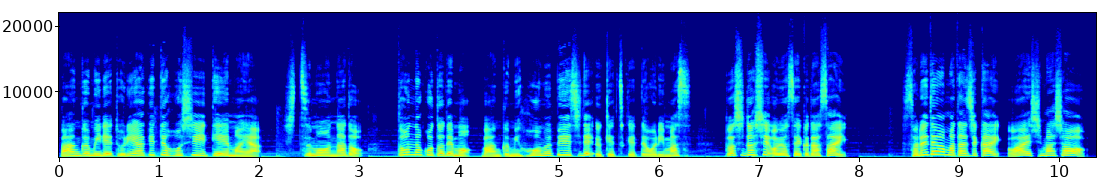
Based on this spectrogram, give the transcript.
番組で取り上げてほしいテーマや質問などどんなことでも番組ホームページで受け付けております。どしどしお寄せください。それではまた次回お会いしましょう。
